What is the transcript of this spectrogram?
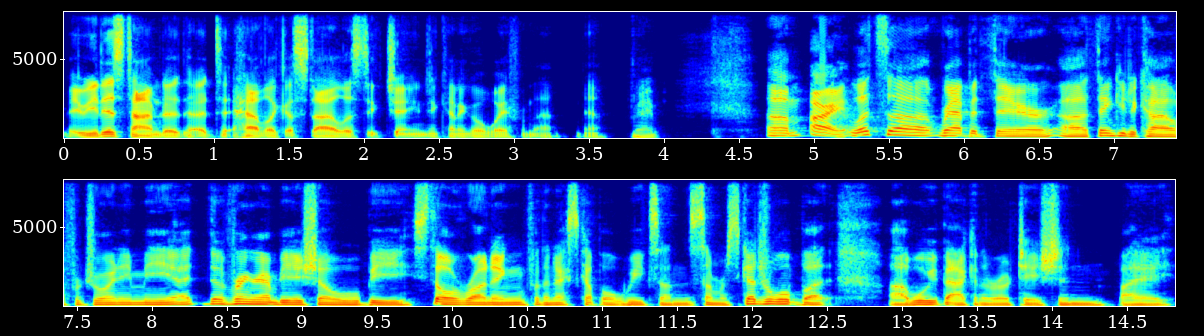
Maybe it is time to, to have like a stylistic change and kind of go away from that. Yeah. Right. Um, all right, let's uh, wrap it there. Uh, thank you to Kyle for joining me. I, the Ringer NBA show will be still running for the next couple of weeks on the summer schedule, but uh, we'll be back in the rotation by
